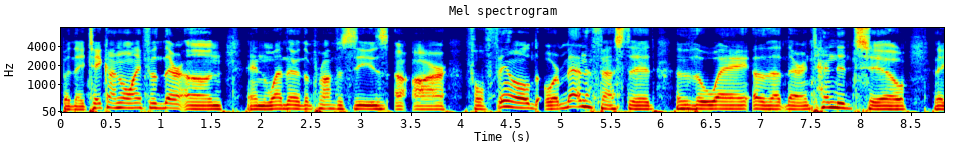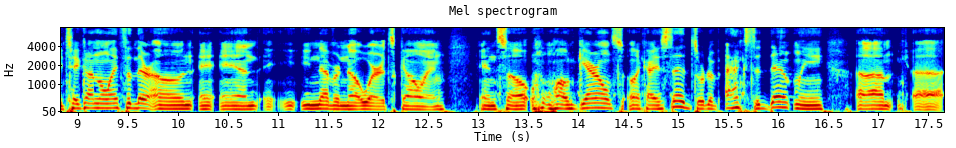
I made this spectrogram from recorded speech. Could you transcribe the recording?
but they take on a life of their own, and whether the prophecies are fulfilled or manifested the way that they're intended to, they take on a life of their own, and, and you never know where it's going. And so, while Geralt, like I said, sort of accidentally um, uh,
